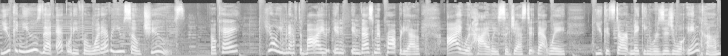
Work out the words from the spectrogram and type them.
You can use that equity for whatever you so choose. Okay? You don't even have to buy in investment property. I, I would highly suggest it. That way you could start making residual income.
